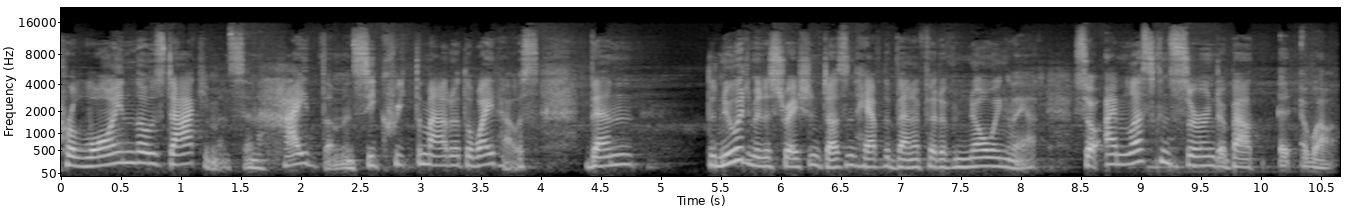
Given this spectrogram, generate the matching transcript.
purloin those documents and hide them and secrete them out of the White House, then the new administration doesn't have the benefit of knowing that. So I'm less concerned about, uh, well,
